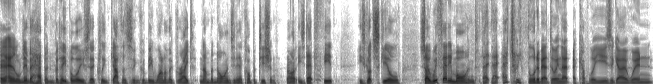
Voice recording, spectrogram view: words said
and, and it'll never happen, but he believes that Clint Gutherson could be one of the great number nines in our competition, right? He's that fit, he's got skill. So, with that in mind, They, they actually thought about doing that a couple of years ago when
